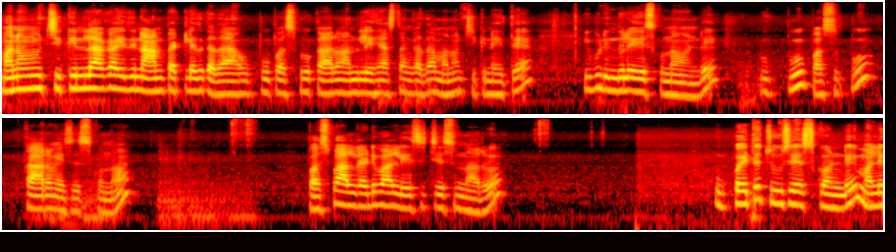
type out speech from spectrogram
మనం చికెన్ లాగా ఇది నానపెట్టలేదు కదా ఉప్పు పసుపు కారం అందులో వేసేస్తాం కదా మనం చికెన్ అయితే. ఇప్పుడు ఇందులో వేసుకుందామండి. ఉప్పు పసుపు కారం వేసేసుకుందాం. పసుపు ఆల్రెడీ వాళ్ళు వేసి ఇచ్చేస్తున్నారు ఉప్పు అయితే చూసేసుకోండి. మళ్ళీ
